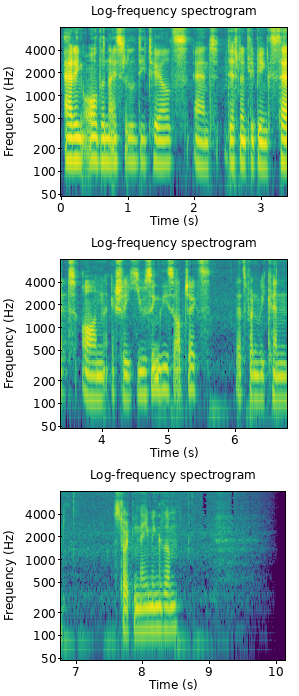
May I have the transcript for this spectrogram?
adding all the nice little details and definitely being set on actually using these objects, that's when we can start naming them.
